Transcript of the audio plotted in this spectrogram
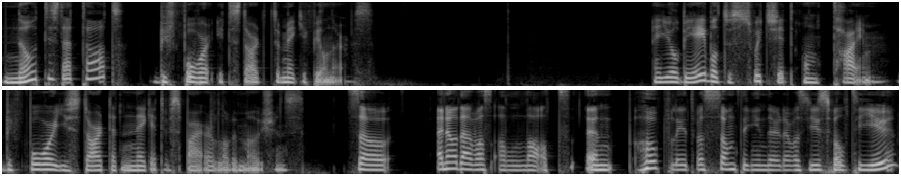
notice that thought before it starts to make you feel nervous. And you'll be able to switch it on time before you start that negative spiral of emotions. So I know that was a lot, and hopefully it was something in there that was useful to you.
